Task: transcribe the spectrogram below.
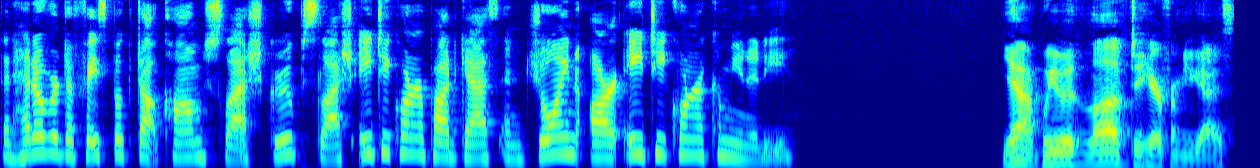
then head over to facebook.com slash group slash AT Corner podcast and join our AT Corner community. Yeah, we would love to hear from you guys.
